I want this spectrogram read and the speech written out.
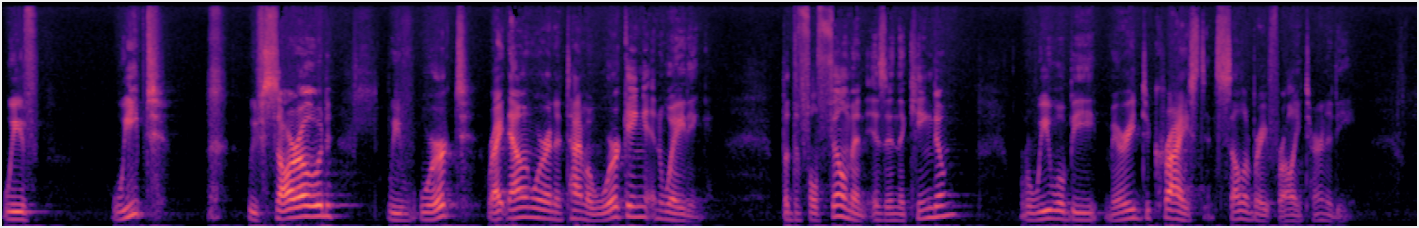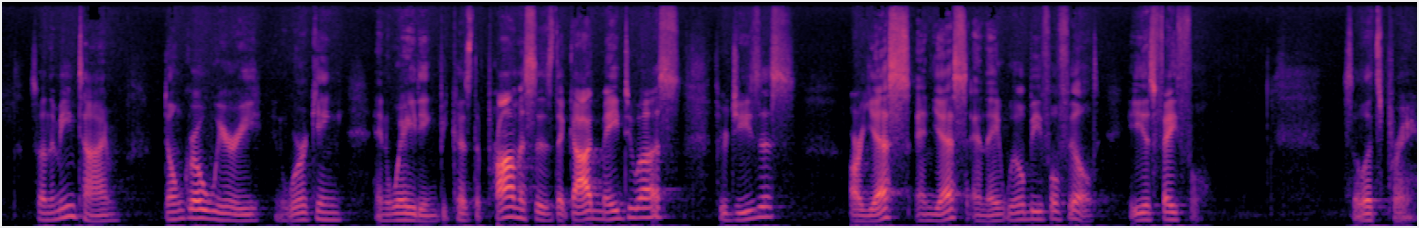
We've wept, we've sorrowed, we've worked. Right now, and we're in a time of working and waiting. But the fulfillment is in the kingdom where we will be married to Christ and celebrate for all eternity. So, in the meantime, don't grow weary in working and waiting because the promises that God made to us through Jesus are yes and yes, and they will be fulfilled. He is faithful. So let's pray.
